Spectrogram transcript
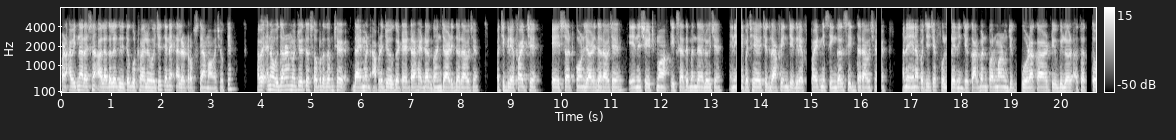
પણ આવી રીતના રચના અલગ અલગ રીતે ગોઠવાયેલી હોય છે. તેને એલોટ્રોપ્સ કહેવામાં આવે છે, ઓકે? હવે એના ઉદાહરણમાં જોઈએ તો સૌપ્રથમ છે ડાયમંડ આપણે જોયું કે ટેટ્રાહેડ્રા ઘન જાળી ધરાવે છે, પછી ગ્રેફાઇટ છે, એ ષટકોણ જાળી ધરાવે છે, એની શીટ્સમાં એક સાથે બંધાયેલું છે, એની પછી છે ગ્રાફિન જે ગ્રેફાઇટની સિંગલ શીટ ધરાવે છે, અને એના પછી છે ફુલેરિન જે કાર્બન પરમાણુ, જે ગોળાકાર ટ્યુબ્યુલર અથવા તો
